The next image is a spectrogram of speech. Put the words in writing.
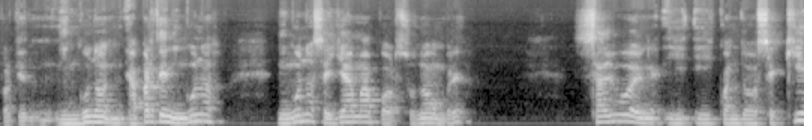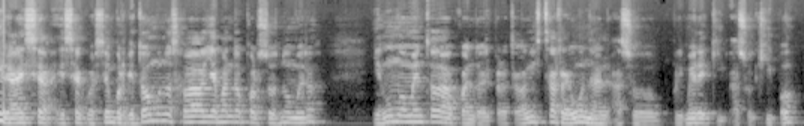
Porque ninguno, aparte ninguno, ninguno se llama por su nombre, salvo en, y, y, cuando se quiera esa, esa cuestión, porque todo el mundo se va llamando por sus números, y en un momento dado, cuando el protagonista reúne a su primer equipo, a su equipo,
